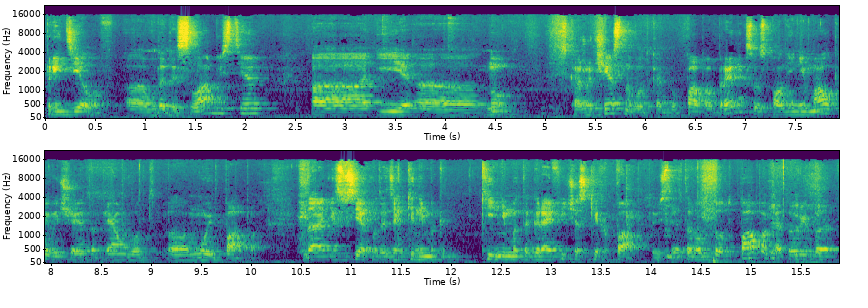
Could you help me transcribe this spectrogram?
пределов э, вот этой слабости. И, ну, скажу честно, вот как бы папа Бренекс в исполнении Малковича это прям вот мой папа. Да, из всех вот этих кинематографических пап. То есть это вот тот папа, который бы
